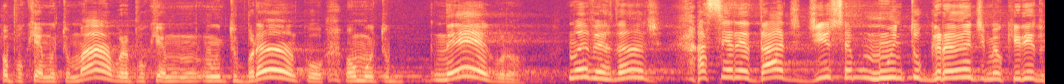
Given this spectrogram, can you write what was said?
ou porque é muito magro, ou porque é muito branco, ou muito negro. Não é verdade? A seriedade disso é muito grande, meu querido.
